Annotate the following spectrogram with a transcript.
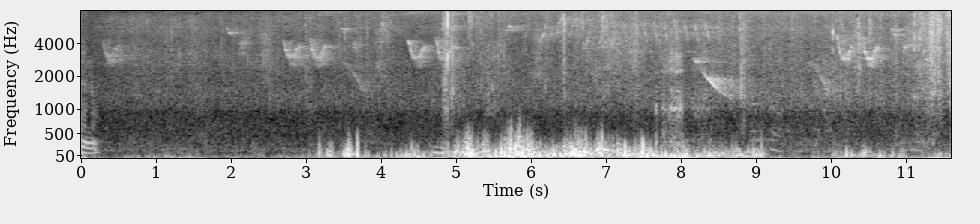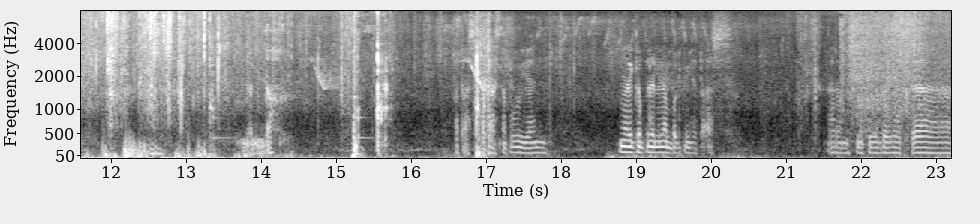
Ano ganda. Pataas na po yan. Nilagyan pa nila ng bagting sa taas. Para mas matibay at ah,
